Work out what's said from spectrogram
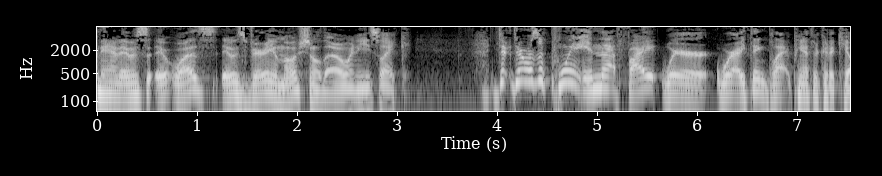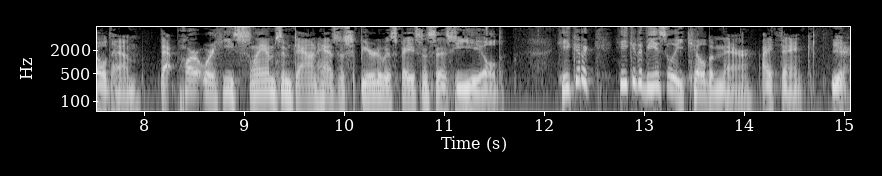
man, it was it was it was very emotional though when he's like. There, there was a point in that fight where where I think Black Panther could have killed him. That part where he slams him down, has a spear to his face, and says "yield." He could have he could have easily killed him there. I think. Yeah,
